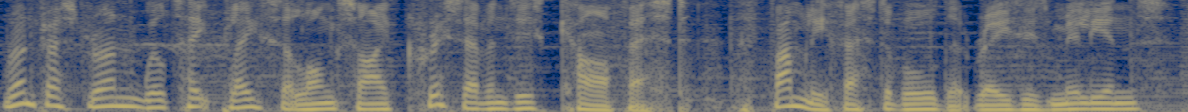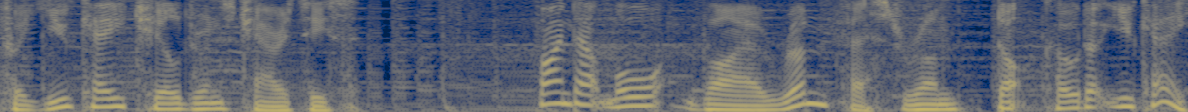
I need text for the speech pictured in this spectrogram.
Runfest Run will take place alongside Chris Evans's Carfest, the family festival that raises millions for UK children's charities. Find out more via runfestrun.co.uk.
